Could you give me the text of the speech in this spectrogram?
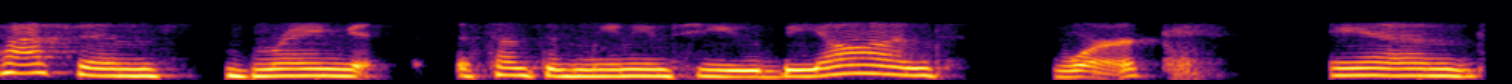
passions bring a sense of meaning to you beyond work, and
